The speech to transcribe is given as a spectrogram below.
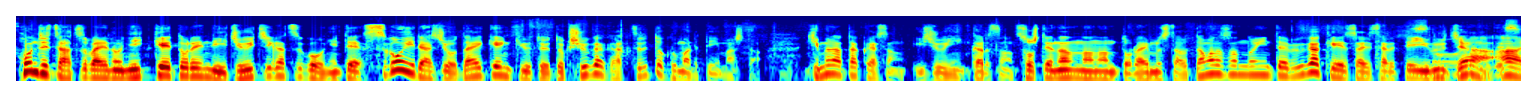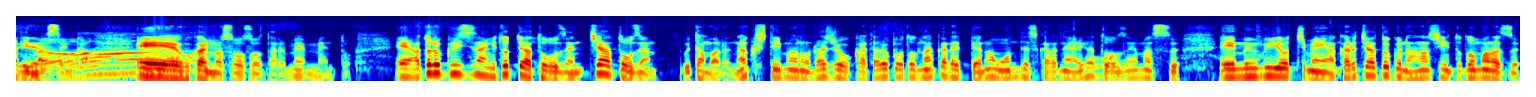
本日発売の日経トレンディ11月号にてすごいラジオ大研究という特集ががっつりと組まれていました、木村拓哉さん伊集院光さんそしてなんなんなんとライムスター歌丸さんのインタビューが掲載されているじゃあありませんか、えー他にもそうそうたる面々と、えー、アトロクリスナーにとっては当然じゃあ当然歌丸なくして今のラジオを語ることなかれってなもんですからね。ありがとうございます、えー、ムービーウォッチメンやカルチャートークの話にとどまらず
